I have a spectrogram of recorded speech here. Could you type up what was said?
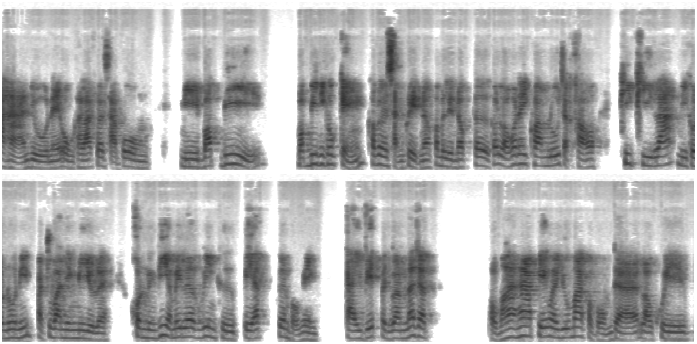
ทหารอยู่ในองครักษ์รักษาพระองค์มีบ๊อบบี้บ๊อบบี้นี่เขาเก่งเขาเป็นภาษาอังกฤษเนาะเขามาเรียนด็อกเตอร์ก็เราก็ได้ความรู้จากเขาพี่พีละมีคนนู้นนี้ ปัจจุบันยังมีอยู่เลย คนหนึ่งที่ยังไม่เลิกวิ่งคือเปียกเพื่อนผมเองไกรวิทย์ปัจจุบันน่าจะผมว่าห้าเปียกมันอายุมากกว่าผม แต่เราคุยเ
